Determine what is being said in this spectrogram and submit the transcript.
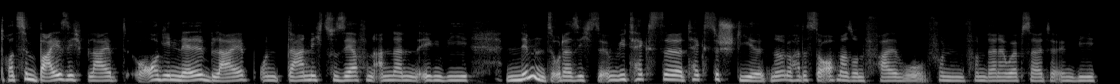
trotzdem bei sich bleibt, originell bleibt und da nicht zu sehr von anderen irgendwie nimmt oder sich irgendwie Texte, Texte stiehlt. Ne? Du hattest doch auch mal so einen Fall, wo von, von deiner Webseite irgendwie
